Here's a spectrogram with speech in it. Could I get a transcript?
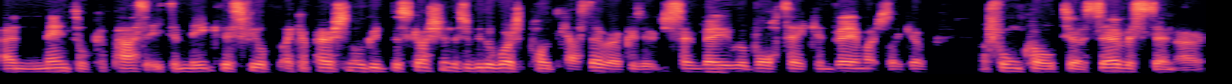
and mental capacity to make this feel like a personal good discussion, this would be the worst podcast ever because it would just sound very robotic and very much like a, a phone call to a service center.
